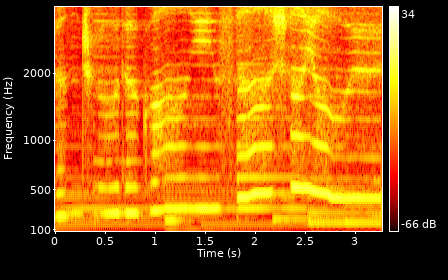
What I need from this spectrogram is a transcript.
远处的光阴洒下忧郁，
